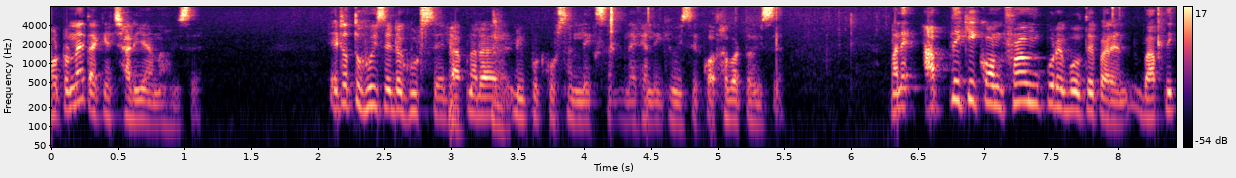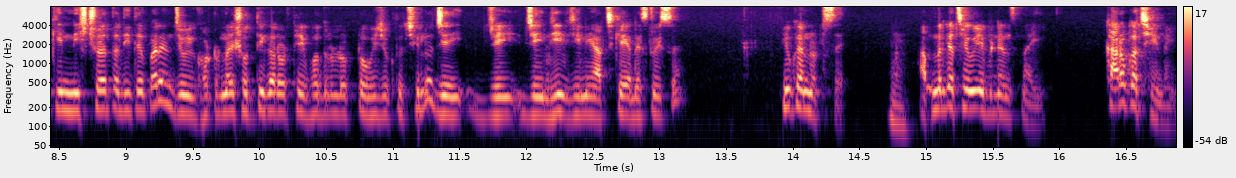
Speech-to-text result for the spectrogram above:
ঘটনায় তাকে ছাড়িয়ে আনা হয়েছে। এটা তো হয়েছে এটা ঘটছে এটা আপনারা রিপোর্ট করছেন লিখছেন লেখালেখি হয়েছে কথাবার্তা হয়েছে। মানে আপনি কি কনফার্ম করে বলতে পারেন বা আপনি কি নিশ্চয়তা দিতে পারেন যে ওই ঘটনায় সত্যিকার অর্থে ভদ্রলোকটা অভিযুক্ত ছিল যে যেই যেই যিনি আজকে অ্যারেস্ট হয়েছে? ইউ ক্যান নট সে আপনার কাছে ওই এভিডেন্স নাই। কারও কাছেই নাই।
